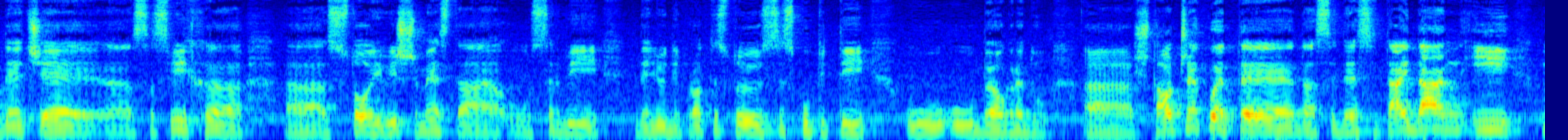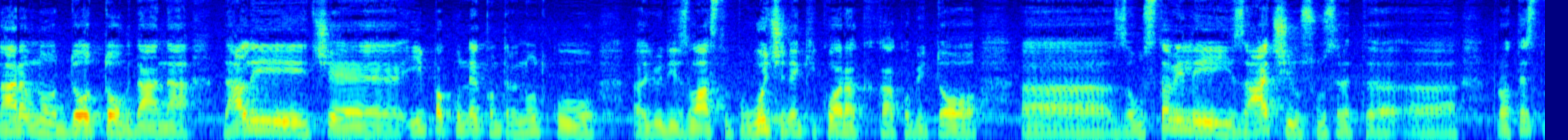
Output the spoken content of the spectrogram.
gde će e, sa svih e, 100 i više mesta u Srbiji gde ljudi protestuju se skupiti u, u Beogradu. E, Šta očekujete da se desi taj dan i naravno do tog dana da li će ipak u nekom trenutku e, ljudi iz vlasti povući neki korak kako bi to e, zaustavili i izaći u susret e, protest,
